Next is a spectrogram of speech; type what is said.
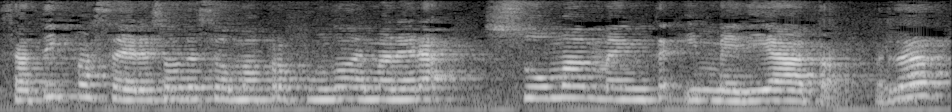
satisfacer esos deseos más profundos de manera sumamente inmediata, ¿verdad?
